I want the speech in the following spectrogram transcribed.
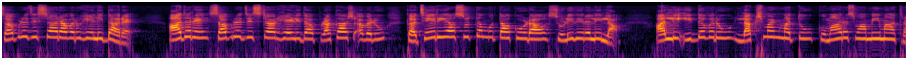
ಸಬ್ ರಿಜಿಸ್ಟ್ರಾರ್ ಅವರು ಹೇಳಿದ್ದಾರೆ. ಆದರೆ ಸಬ್ ರಿಜಿಸ್ಟ್ರಾರ್ ಹೇಳಿದ ಪ್ರಕಾಶ್ ಅವರು ಕಚೇರಿಯ ಸುತ್ತಮುತ್ತ ಕೂಡ ಸುಳಿದಿರಲಿಲ್ಲ. ಅಲ್ಲಿ ಇದ್ದವರು ಲಕ್ಷ್ಮಣ್ ಮತ್ತು ಕುಮಾರಸ್ವಾಮಿ ಮಾತ್ರ.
